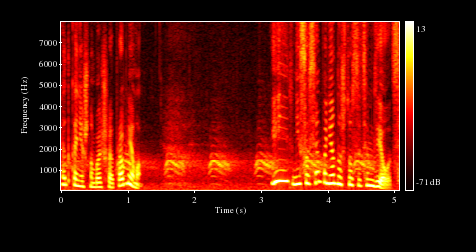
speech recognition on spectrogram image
Это, конечно, большая проблема. И не совсем понятно, что с этим делать.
